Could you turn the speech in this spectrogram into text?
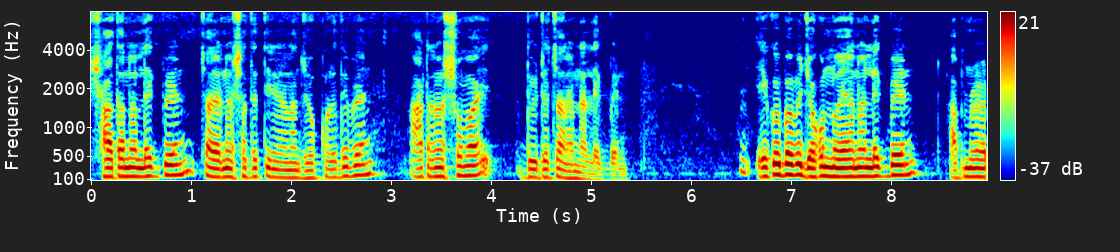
সাত আনা লিখবেন, চার আনার সাথে তিন আনা যোগ করে দেবেন। আট আনার সময় দুইটা চার আনা লিখবেন। একইভাবে যখন নয় আনা লিখবেন, আপনার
